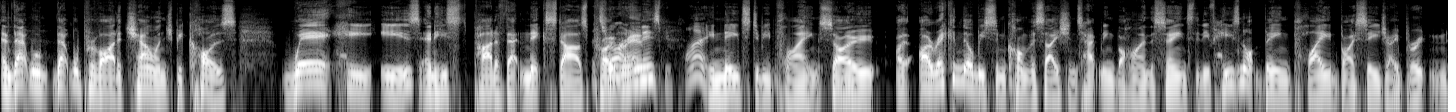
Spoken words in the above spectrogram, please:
and that will that will provide a challenge because where he is, and he's part of that Next Stars That's right, he program. needs to be playing. He needs to be playing. So I, I reckon there'll be some conversations happening behind the scenes that if he's not being played by CJ Bruton,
